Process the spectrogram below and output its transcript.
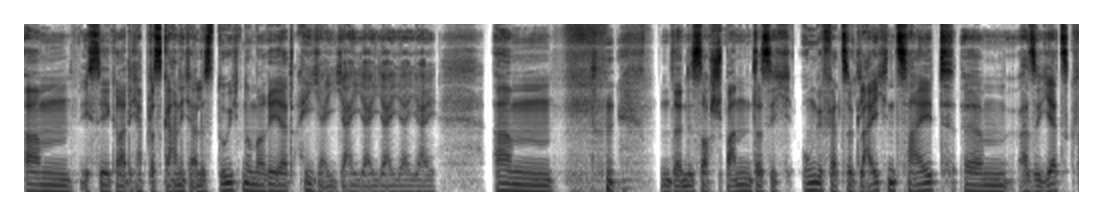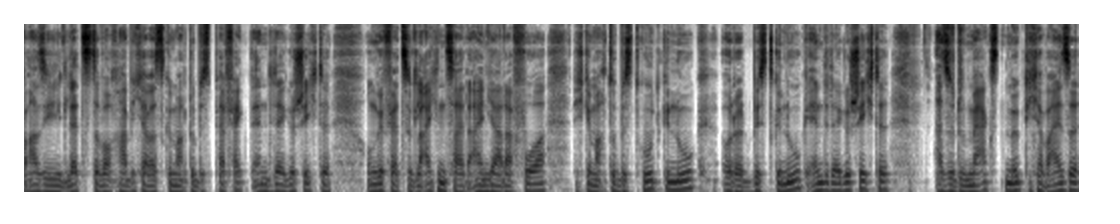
Ähm, ich sehe gerade, ich habe das gar nicht alles durchnummeriert. Eieieiei. Ähm, und dann ist auch spannend, dass ich ungefähr zur gleichen Zeit, ähm, also jetzt quasi, letzte Woche habe ich ja was gemacht, du bist perfekt, Ende der Geschichte. Ungefähr zur gleichen Zeit, ein Jahr davor, habe ich gemacht, du bist gut genug oder du bist genug, Ende der Geschichte. Also du merkst möglicherweise,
